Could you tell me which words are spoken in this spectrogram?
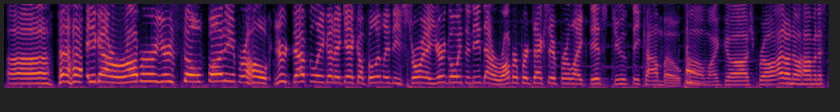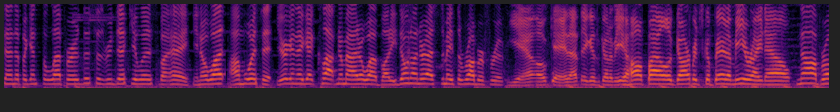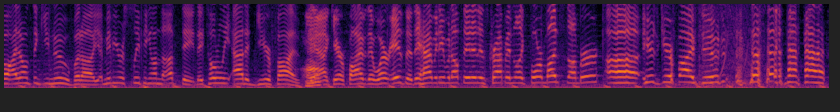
Uh, you got rubber? You're so funny, bro. You're definitely gonna get completely destroyed and you're going to need that rubber protection for like this juicy combo. oh my gosh, bro. I don't know how I'm gonna stand up against the leopard. This is ridiculous, but hey, you know what? I'm with it. You're gonna get clapped no matter what, buddy. Don't underestimate the rubber fruit. Yeah, okay. That thing is gonna be a hot pile of garbage compared to me right now. Nah, bro, I don't think you knew, but uh, maybe you were sleeping on the update. They totally added Gear 5. Yeah, Gear 5, then where is it? They haven't even updated this crap in like four months, number. Uh, here's Gear 5, dude.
